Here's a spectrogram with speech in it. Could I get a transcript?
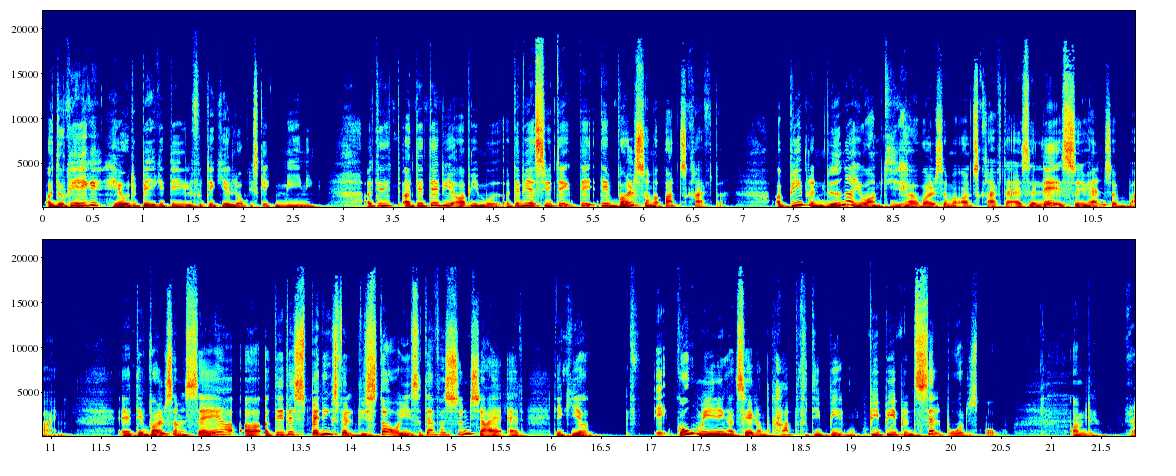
Og du kan ikke hæve det begge dele, for det giver logisk ikke mening. Og det, og det er det, vi er op imod. Og det vil jeg sige, det, det, det er voldsomme åndskræfter. Og Bibelen vidner jo om de her voldsomme åndskræfter. Altså læs Johannes åbenbaring. Øh, det er voldsomme sager, og, og det er det spændingsfelt, vi står i. Så derfor synes jeg, at det giver god mening at tale om kamp, fordi Bibelen selv bruger det sprog om det. Ja.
